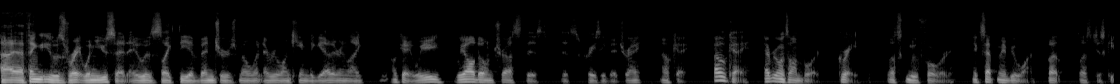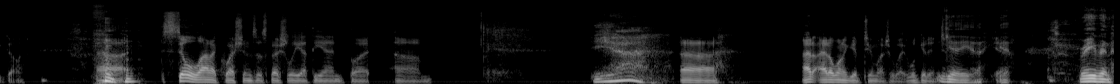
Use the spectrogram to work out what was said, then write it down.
I, I think it was right when you said it was like the Avengers moment. Everyone came together and like, okay, we we all don't trust this this crazy bitch, right? Okay, okay, everyone's on board. Great, let's move forward. Except maybe one, but let's just keep going. Uh, still a lot of questions, especially at the end. But um, yeah, uh, I, I don't want to give too much away. We'll get into yeah, it. yeah, yeah, Yeah. Raven,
